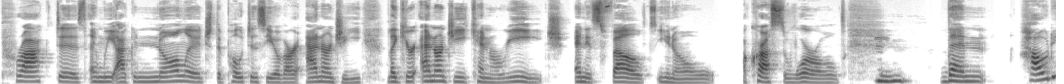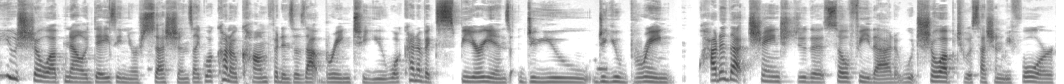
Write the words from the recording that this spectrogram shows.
practice and we acknowledge the potency of our energy like your energy can reach and it's felt you know across the world mm-hmm. then how do you show up nowadays in your sessions? Like what kind of confidence does that bring to you? What kind of experience do you do you bring how did that change to the sophie that would show up to a session before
